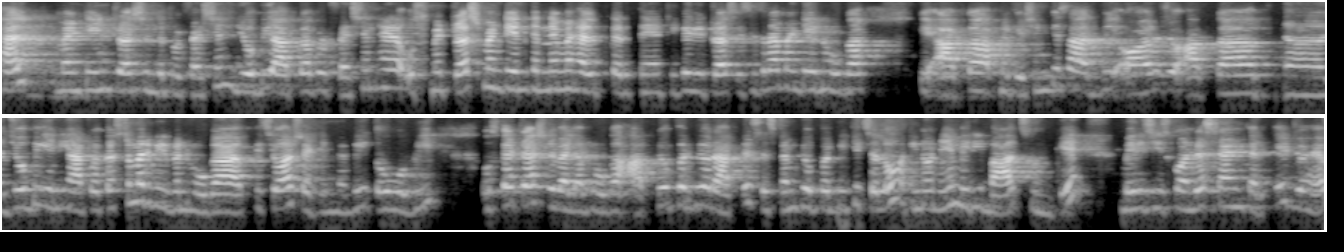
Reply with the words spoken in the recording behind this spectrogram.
help maintain trust in the profession जो भी आपका प्रोफेशन है, उसमें ट्रस्ट मेंटेन करने में हेल्प करते हैं। ठीक है ये ट्रस्ट इसी तरह मेंटेन होगा कि आपका अपने पेशेंट के साथ भी और जो आपका जो भी यानी आपका कस्टमर भी इवन होगा किसी और सेटिंग में भी तो वो भी उसका ट्रस्ट डेवलप होगा आपके ऊपर भी और आपके सिस्टम के ऊपर भी कि चलो, इन्होंने मेरी बात सुन के, मेरी चीज़ को अंडरस्टैंड करके जो है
